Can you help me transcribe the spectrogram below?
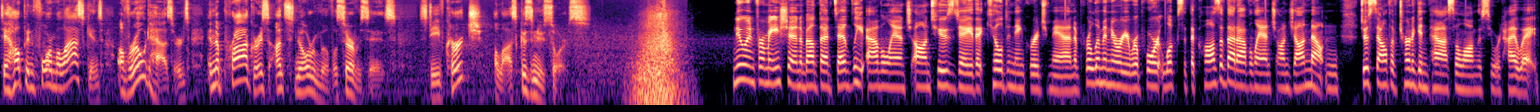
to help inform Alaskans of road hazards and the progress on snow removal services. Steve Kirch, Alaska's news source. New information about that deadly avalanche on Tuesday that killed an Anchorage man. A preliminary report looks at the cause of that avalanche on John Mountain, just south of Turnagain Pass along the Seward Highway.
